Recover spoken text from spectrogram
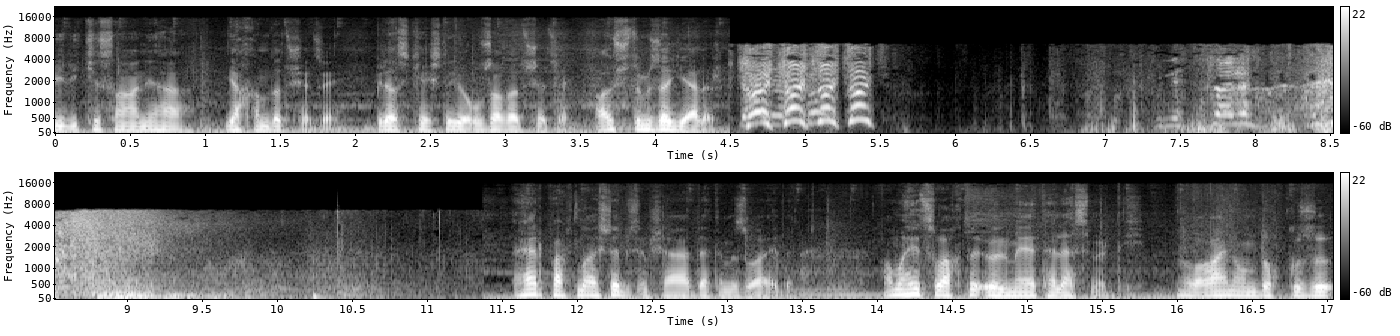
1-2 saniyə hə, yaxında düşəcək. Biraz keçdi, yox, uzağa düşəcək. Ha üstümüzə gəlir. Çək, çək, çək, çək. Hər partlayışda bizim şəhadətimiz var idi. Amma heç vaxtı ölməyə tələsmirdik. Ayın 19-u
